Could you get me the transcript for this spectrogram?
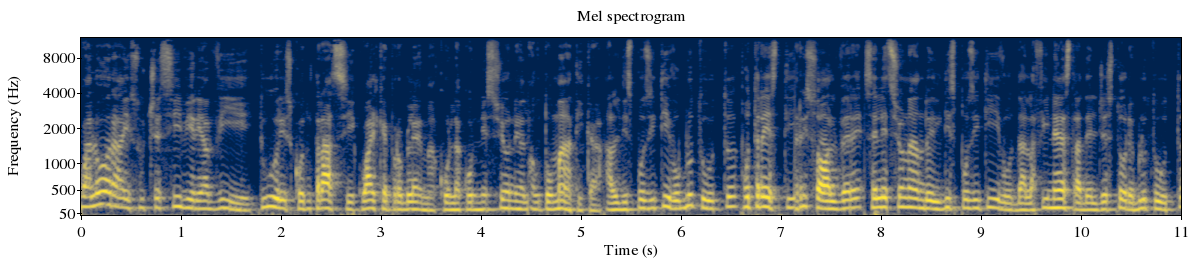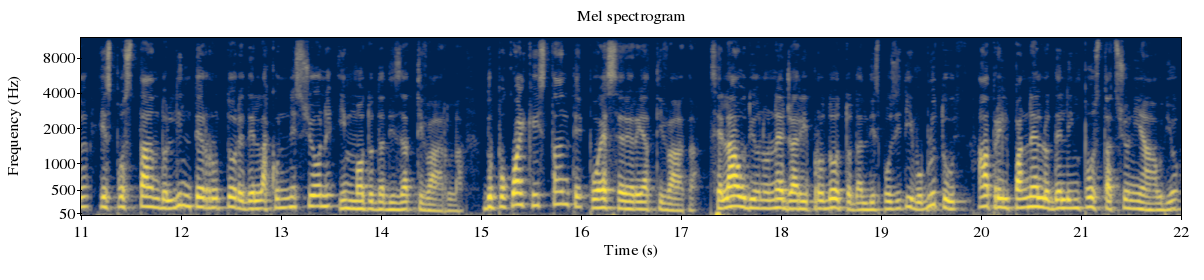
Qualora ai successivi riavvii tu riscontrassi qualche problema con la connessione automatica al dispositivo Bluetooth, potresti risolvere selezionando il dispositivo dalla finestra del gestore Bluetooth e spostando l'interruttore della connessione in modo da disattivarla. Dopo qualche istante può essere riattivata. Se l'audio non è già riprodotto dal dispositivo Bluetooth, apri il pannello delle impostazioni audio,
